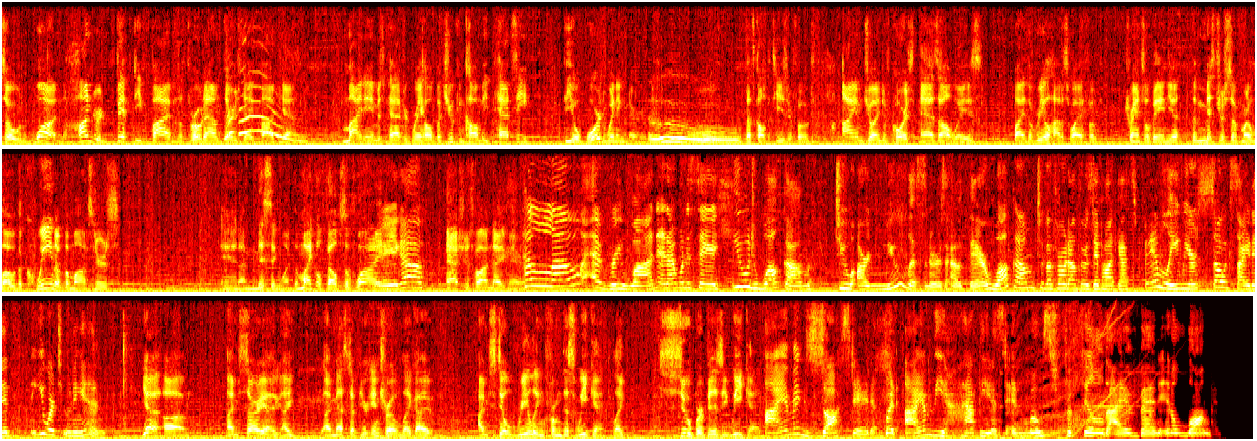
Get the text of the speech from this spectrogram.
episode 155 of the Throwdown Thursday podcast. My name is Patrick Rahal, but you can call me Patsy, the award winning nerd. Ooh. That's called a teaser, folks. I am joined, of course, as always, by the real housewife of Transylvania, the mistress of Merlot, the queen of the monsters, and I'm missing one, the Michael Phelps of wine, There you go. Ashes Von Nightmare. Hello, everyone, and I want to say a huge welcome to our new listeners out there. Welcome to the Throwdown Thursday podcast family. We are so excited that you are tuning in. Yeah, um, I'm sorry I, I I messed up your intro. Like I, I'm still reeling from this weekend. Like super busy weekend. I am exhausted, but I am the happiest and most fulfilled I have been in a long time.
